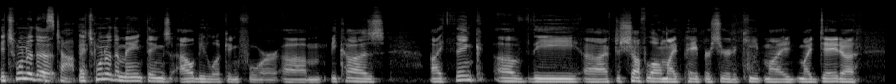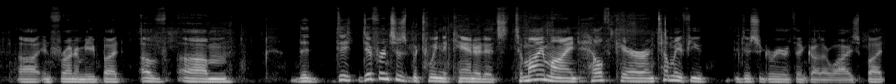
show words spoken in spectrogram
It's one of the topic. it's one of the main things I'll be looking for um, because I think of the uh, I have to shuffle all my papers here to keep my my data uh, in front of me, but of um, the di- differences between the candidates, to my mind, healthcare, and tell me if you disagree or think otherwise, but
